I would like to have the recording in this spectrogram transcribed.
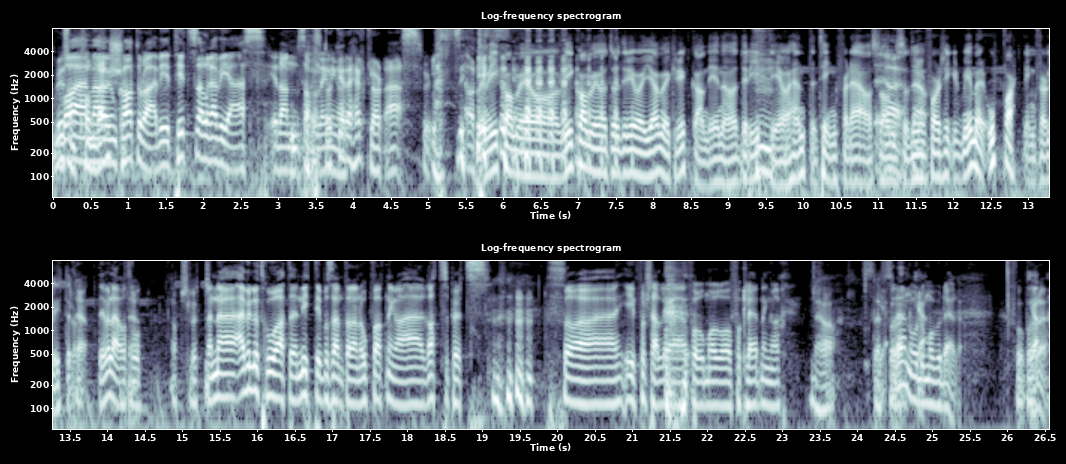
Hva sånn er med Jon. Cato, da? Er vi tits eller er vi ass i den Dere er helt klart ass, vil jeg si. Men vi kommer, jo, vi kommer jo til å drive og gjemme krykkene dine og drite i å hente ting for deg og sånn, Ja, ja, så du får sikkert mye mer oppvartning fra lytterne. Ja. Det vil jeg òg tro. Absolutt. Men eh, jeg vil jo tro at eh, 90% av den oppfatninga er ratseputs. så eh, i forskjellige former og forkledninger. ja, det Så det er noe ja. du må vurdere. får bare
